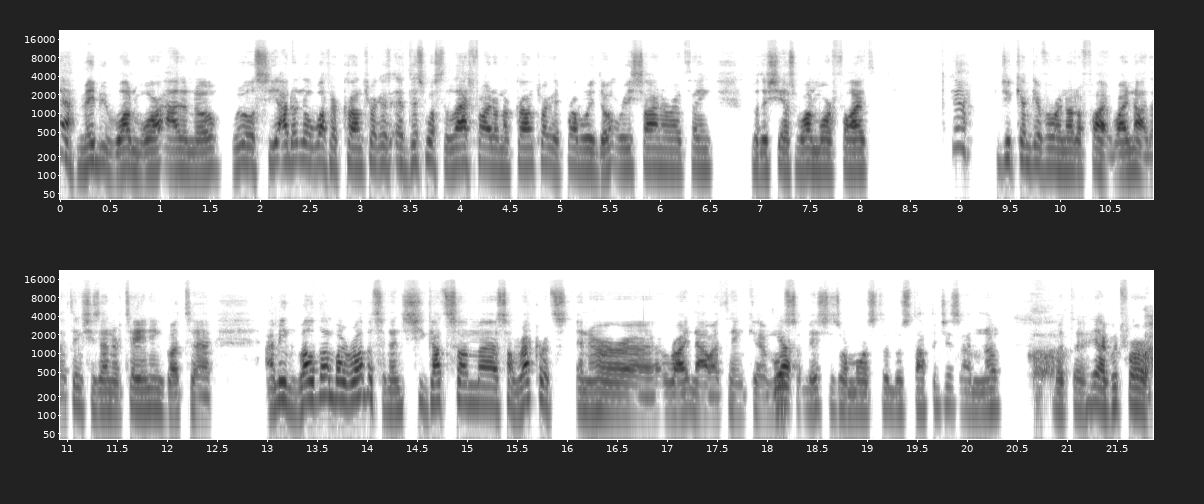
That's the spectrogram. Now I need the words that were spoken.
yeah, maybe one more. I don't know. We will see. I don't know what her contract is. If this was the last fight on her contract, they probably don't re-sign her. I think. But if she has one more fight, yeah, you can give her another fight. Why not? I think she's entertaining. But uh, I mean, well done by Robertson, and she got some uh, some records in her uh, right now. I think uh, more submissions or more, more stoppages. I don't know, but uh, yeah, good for her.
